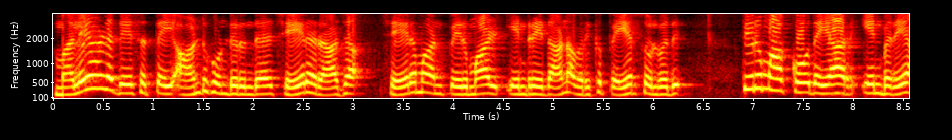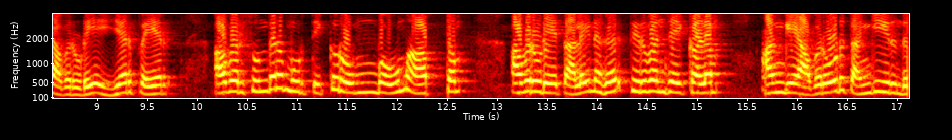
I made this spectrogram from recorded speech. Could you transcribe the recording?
மலையாள தேசத்தை ஆண்டு கொண்டிருந்த சேர ராஜா சேரமான் பெருமாள் என்றேதான் அவருக்கு பெயர் சொல்வது. திருமாக்கோதையார் என்பதே அவருடைய இயற்பெயர். அவர் சுந்தரமூர்த்திக்கு ரொம்பவும் ஆப்தம். அவருடைய தலைநகர் திருவஞ்சைக்களம். அங்கே அவரோடு தங்கியிருந்த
